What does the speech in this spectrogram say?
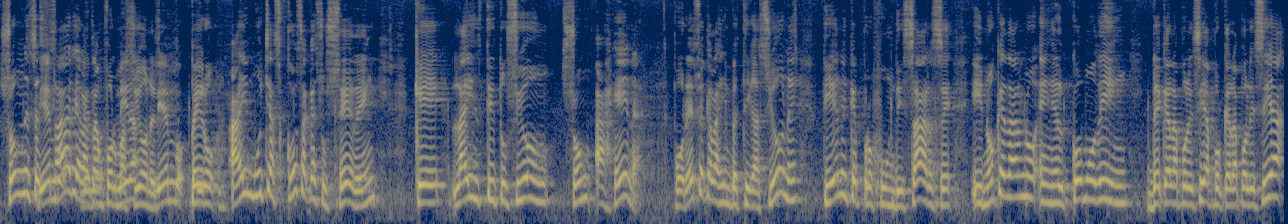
son necesarias las transformaciones, pero hay muchas cosas que suceden que la institución son ajenas. Por eso es que las investigaciones tienen que profundizarse y no quedarnos en el comodín de que la policía, porque la policía,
